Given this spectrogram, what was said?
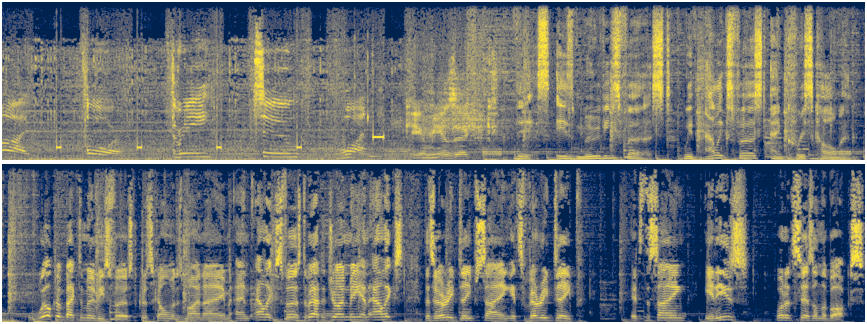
Five, four, three, two, one. Cue music. This is Movies First with Alex First and Chris Coleman. Welcome back to Movies First. Chris Coleman is my name, and Alex First about to join me. And Alex, there's a very deep saying. It's very deep. It's the saying, it is what it says on the box.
